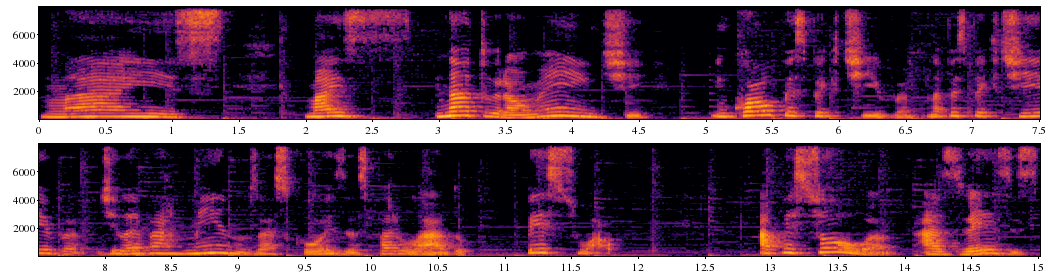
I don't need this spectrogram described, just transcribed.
mais, mais naturalmente. Em qual perspectiva? Na perspectiva de levar menos as coisas para o lado pessoal. A pessoa, às vezes,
